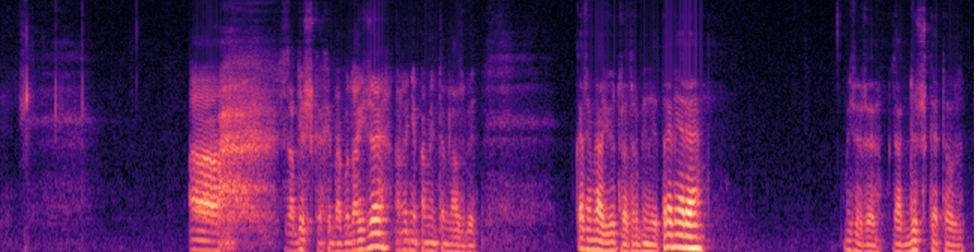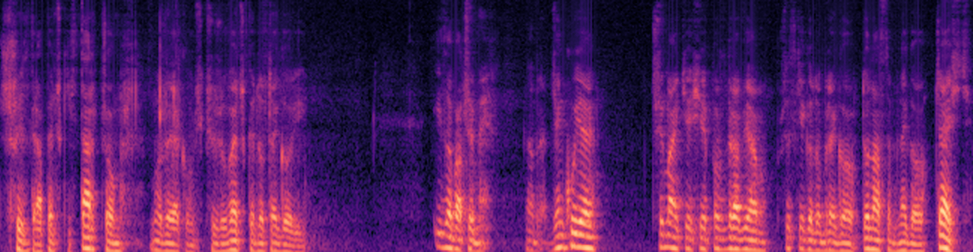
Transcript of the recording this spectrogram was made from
A zadyszkę chyba bodajże, ale nie pamiętam nazwy. W każdym razie jutro zrobimy premierę. Myślę, że zadyszkę to trzy zdrapeczki starczą. Może jakąś krzyżóweczkę do tego i, i zobaczymy. Dobra, dziękuję. Trzymajcie się, pozdrawiam. Wszystkiego dobrego. Do następnego. Cześć.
